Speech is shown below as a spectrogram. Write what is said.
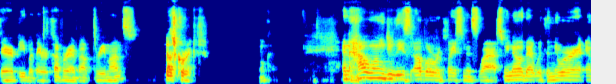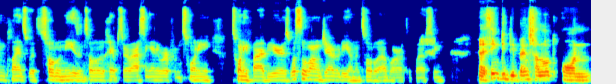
therapy, but they recover at about three months. That's correct. And how long do these elbow replacements last? We know that with the newer implants with total knees and total hips, they're lasting anywhere from 20, 25 years. What's the longevity on a total elbow arthroplasty? I think it depends a lot on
